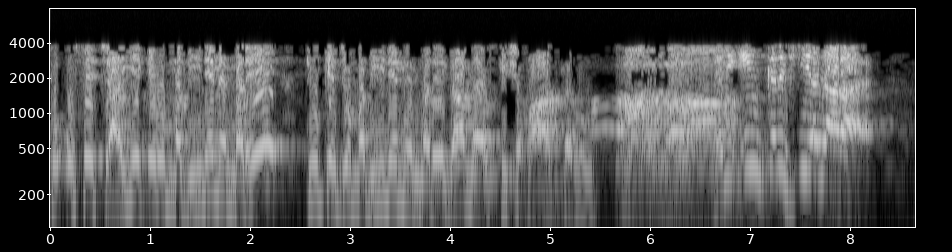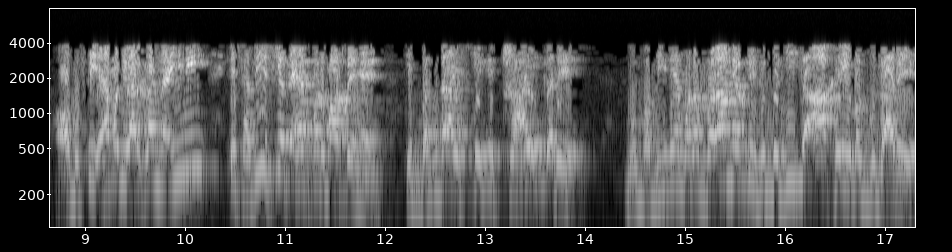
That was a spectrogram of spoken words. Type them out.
تو اسے چاہیے کہ وہ مدینے میں مرے، کیونکہ جو مدینے میں مرے گا، میں اس کی شفاعت کروں۔ یعنی انکریج کیا جا رہا ہے۔ اور مفتی احمد یار خان نئی اس حدیث کے تحت فرماتے ہیں کہ بندہ اس کے لیے ٹرائی کرے۔ وہ مدینہ منورہ میں اپنی زندگی کا آخری وقت گزارے،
